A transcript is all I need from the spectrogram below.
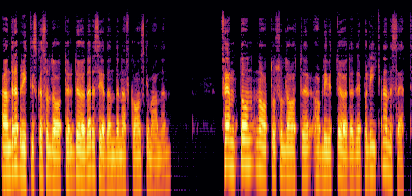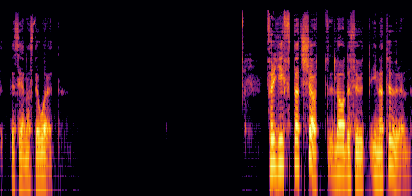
Andra brittiska soldater dödade sedan den afghanske mannen. 15 NATO-soldater har blivit dödade på liknande sätt det senaste året. Förgiftat kött lades ut i naturen.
